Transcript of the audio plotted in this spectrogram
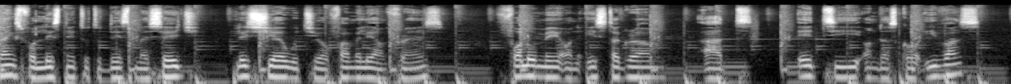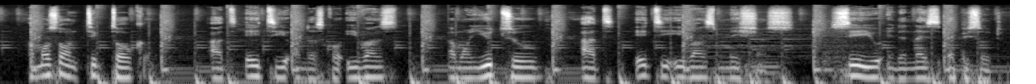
Thanks for listening to today's message. Please share with your family and friends. Follow me on Instagram at at underscore Evans. I'm also on TikTok at at underscore Evans. I'm on YouTube at at Evans Missions. See you in the next episode.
